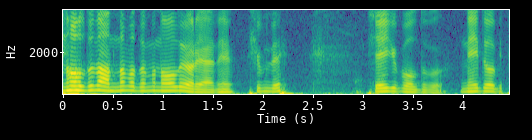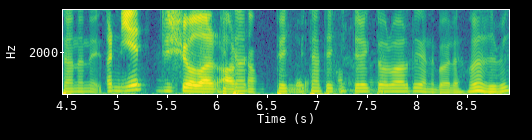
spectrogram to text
ne olduğunu anlamadığımı ne oluyor yani? Şimdi şey gibi oldu bu. Neydi o bir tane ne? Ha, Niye düşüyorlar Bir tane, arkam? pek, bir tane teknik direktör vardı yani böyle. Hadi bir,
